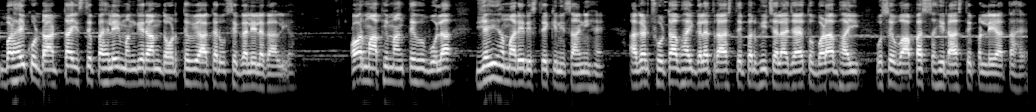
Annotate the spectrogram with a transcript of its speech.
बढ़ई को डांटता, इससे पहले ही मंगेराम दौड़ते हुए आकर उसे गले लगा लिया और माफ़ी मांगते हुए बोला, यही हमारे रिश्ते की निशानी है। अगर छोटा भाई गलत रास्ते पर भी चला जाए तो बड़ा भाई उसे वापस सही रास्ते पर ले आता है।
